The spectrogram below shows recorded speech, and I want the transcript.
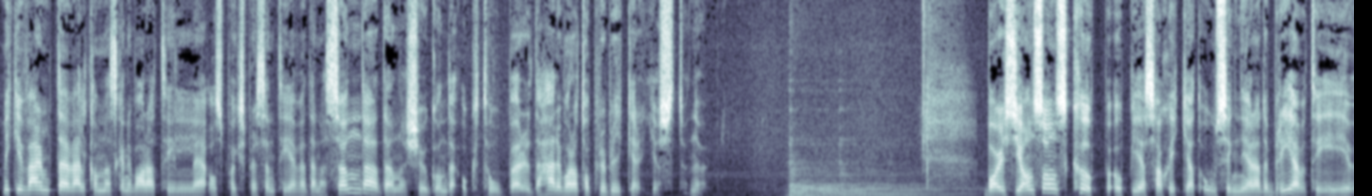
Mycket varmt välkomna ska ni vara till eh, oss på Expressen TV denna söndag den 20 oktober. Det här är våra topprubriker just nu. Boris Johnsons kupp uppges ha skickat osignerade brev till EU.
